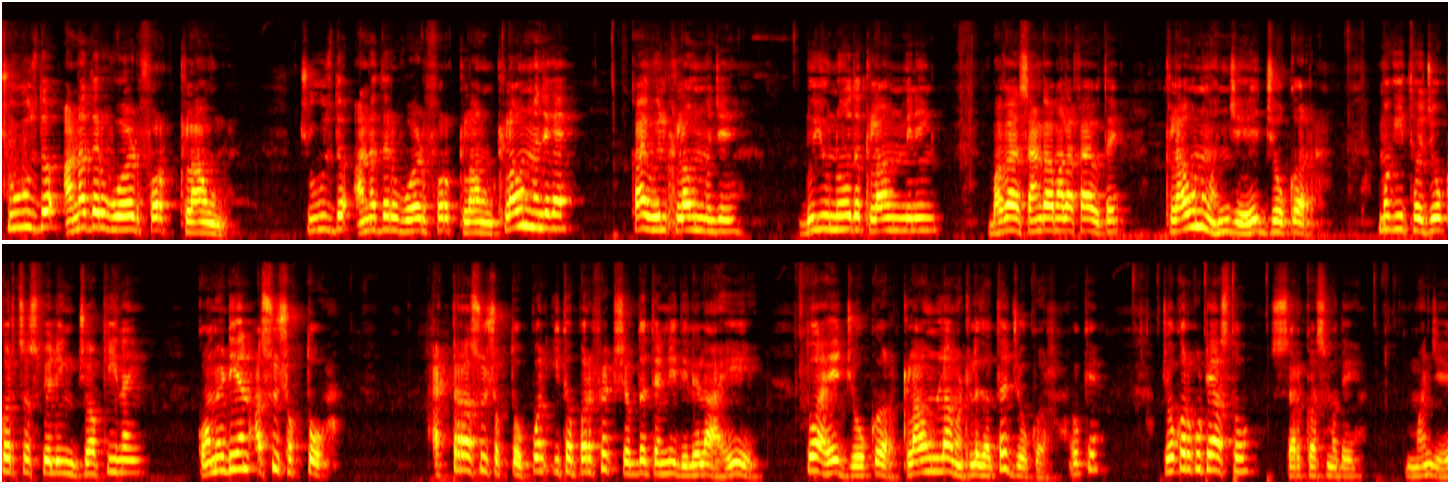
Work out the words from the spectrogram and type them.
Choose the another word for clown choose the another word for clown clown म्हणजे काय? काय होईल क्लाउन म्हणजे? Do you know the clown meaning बघा सांगा मला काय होतं आहे क्लाऊन म्हणजे जोकर मग इथं जोकरचं स्पेलिंग जॉकी नाही. कॉमेडियन असू शकतो. ॲक्टर असू शकतो पण इथं परफेक्ट शब्द त्यांनी दिलेला आहे. तो आहे जोकर क्लाऊनला म्हटलं जातं जोकर ओके जोकर कुठे असतो? सर्कसमध्ये म्हणजे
